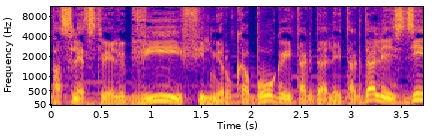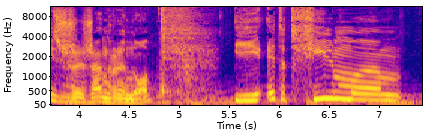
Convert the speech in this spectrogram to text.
«Последствия любви», в фильме «Рука Бога» и так далее, и так далее. Здесь же Жан Рено. И этот фильм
